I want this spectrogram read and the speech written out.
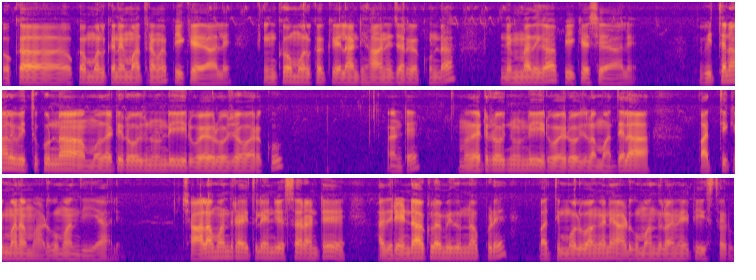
ఒక ఒక మొలకనే మాత్రమే పీకేయాలి. ఇంకో మొలకకి ఎలాంటి హాని జరగకుండా నెమ్మదిగా పీకేసేయాలి. విత్తనాలు విత్తుకున్న మొదటి రోజు నుండి ఇరవై రోజుల వరకు అంటే మొదటి రోజు నుండి ఇరవై రోజుల మధ్యలో పత్తికి మనం అడుగు మంది ఇవ్వాలి చాలామంది రైతులు ఏం చేస్తారంటే అది రెండాకుల మీద ఉన్నప్పుడే పత్తి మొలవంగానే అడుగు మందులు అనేటివి ఇస్తారు.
